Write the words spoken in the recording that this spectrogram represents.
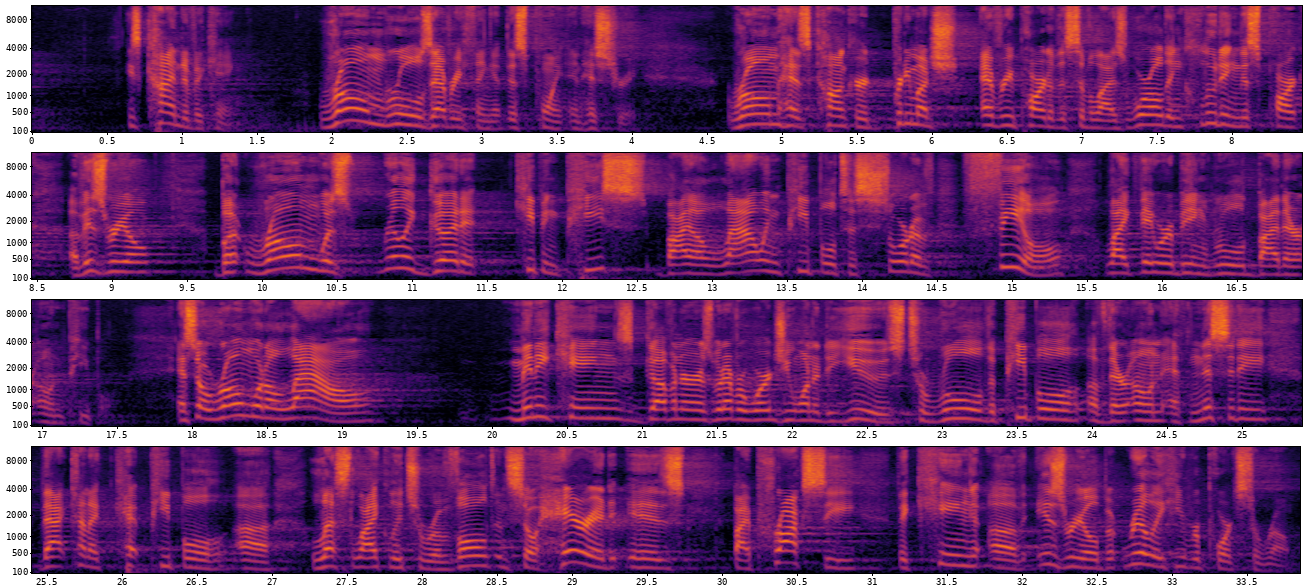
He's kind of a king. Rome rules everything at this point in history. Rome has conquered pretty much every part of the civilized world, including this part of Israel. But Rome was really good at keeping peace by allowing people to sort of feel like they were being ruled by their own people. And so Rome would allow many kings, governors, whatever words you wanted to use, to rule the people of their own ethnicity. That kind of kept people uh, less likely to revolt. And so Herod is, by proxy, the king of Israel, but really he reports to Rome.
